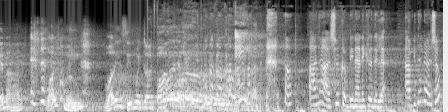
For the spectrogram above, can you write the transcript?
ஏன்னா follower. ஆனா அசோக் அப்படி நினைக்கிறது இல்ல அப்படிதானே அசோக்?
